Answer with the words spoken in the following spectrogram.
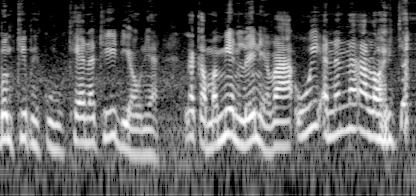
เบิ่งคลิปให้กูแค่นาทีเดียวเนี่ย แล้วกลับมาเม่นเลยเนี่ยว่าอุ้ยอันนั้นน่าอร่อยจัง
